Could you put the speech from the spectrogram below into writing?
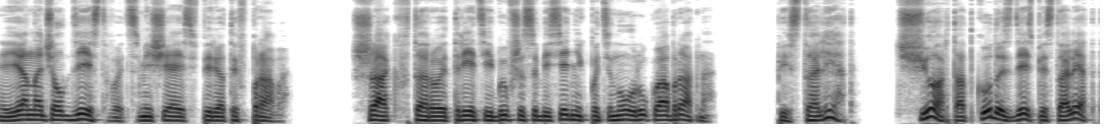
и я начал действовать, смещаясь вперед и вправо. Шаг, второй, третий, бывший собеседник потянул руку обратно. Пистолет! Черт, откуда здесь пистолет?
